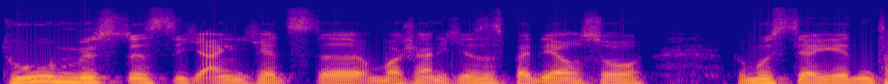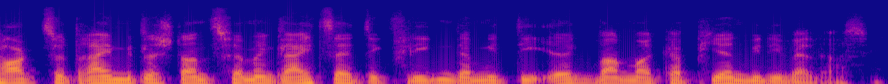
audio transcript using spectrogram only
du müsstest dich eigentlich jetzt, äh, wahrscheinlich ist es bei dir auch so, du musst ja jeden Tag zu drei Mittelstandsfirmen gleichzeitig fliegen, damit die irgendwann mal kapieren, wie die Welt aussieht.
